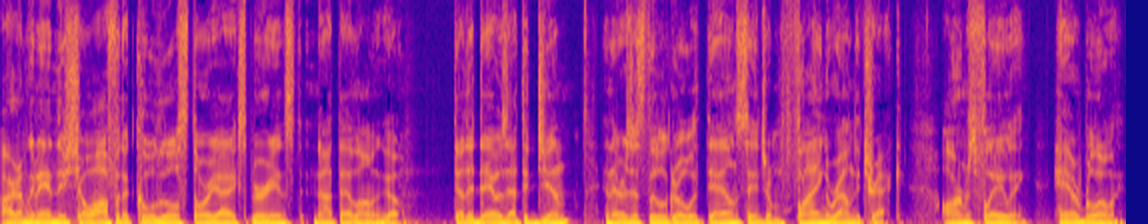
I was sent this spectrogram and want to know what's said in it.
All right, I'm going to end this show off with a cool little story I experienced not that long ago. The other day I was at the gym and there was this little girl with Down syndrome flying around the track, arms flailing, hair blowing.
